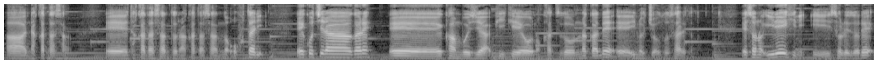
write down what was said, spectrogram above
あ中田さん、えー、高田さんと中田さんのお二人、えー、こちらがね、えー、カンボジア PKO の活動の中で、えー、命を落とされたと。その慰霊碑に、それぞれ、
